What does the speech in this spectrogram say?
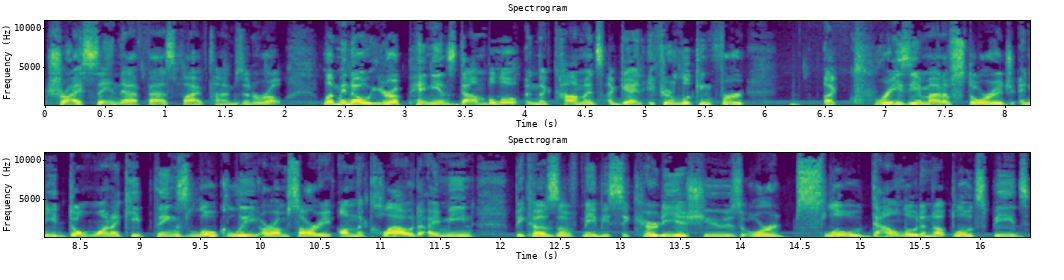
try saying that fast five times in a row. Let me know your opinions down below in the comments. Again, if you're looking for a crazy amount of storage and you don't want to keep things locally, or I'm sorry, on the cloud, I mean, because of maybe security issues or slow download and upload speeds,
